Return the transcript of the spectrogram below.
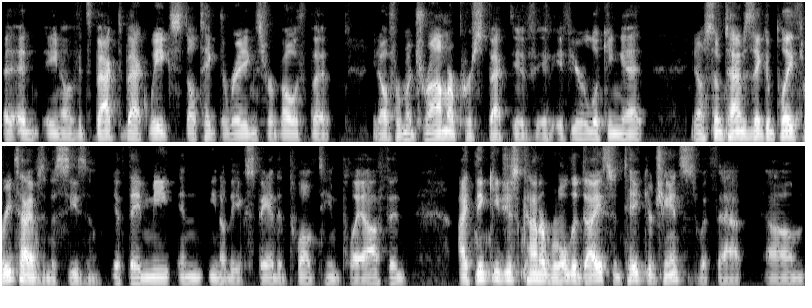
and, and you know if it's back to back weeks, they'll take the ratings for both. But you know, from a drama perspective, if, if you're looking at you know sometimes they could play three times in a season if they meet in you know the expanded 12 team playoff. And i think you just kind of roll the dice and take your chances with that. Um,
